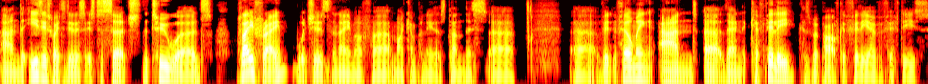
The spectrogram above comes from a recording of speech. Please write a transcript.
And the easiest way to do this is to search the two words Playframe, which is the name of uh, my company that's done this uh, uh, filming, and uh, then Caerphilly, because we're part of Caerphilly over 50s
